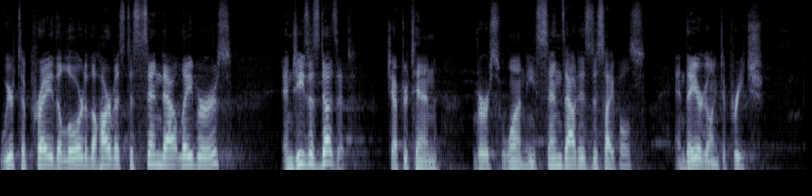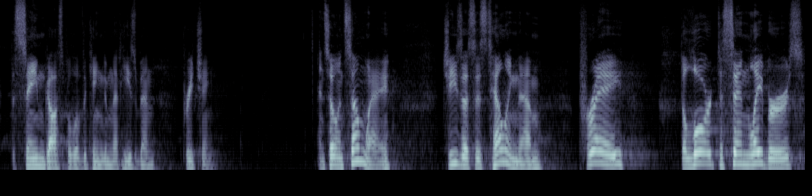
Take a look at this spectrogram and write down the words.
We're to pray the Lord of the harvest to send out laborers, and Jesus does it. Chapter 10, verse 1. He sends out his disciples, and they are going to preach the same gospel of the kingdom that he's been preaching. And so, in some way, Jesus is telling them, pray the Lord to send laborers,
